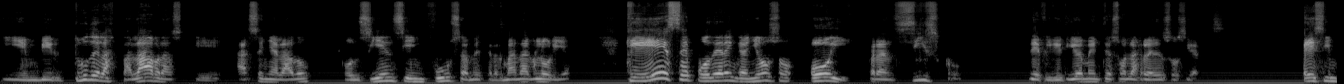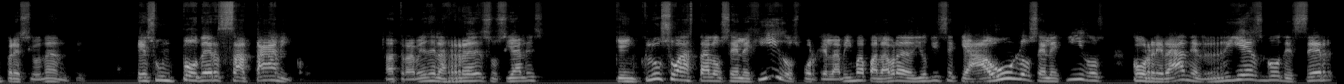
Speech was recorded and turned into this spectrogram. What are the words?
y en virtud de las palabras que ha señalado conciencia infusa nuestra hermana Gloria, que ese poder engañoso hoy, Francisco, definitivamente son las redes sociales. Es impresionante. Es un poder satánico a través de las redes sociales que incluso hasta los elegidos, porque la misma palabra de Dios dice que aún los elegidos correrán el riesgo de ser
